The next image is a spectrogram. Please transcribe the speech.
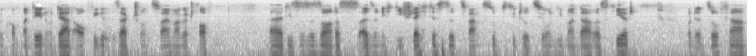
bekommt man den und der hat auch, wie gesagt, schon zweimal getroffen äh, diese Saison. Das ist also nicht die schlechteste Zwangssubstitution, die man da riskiert. Und insofern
